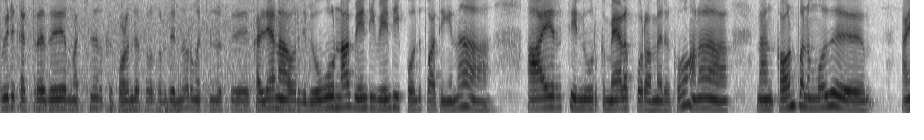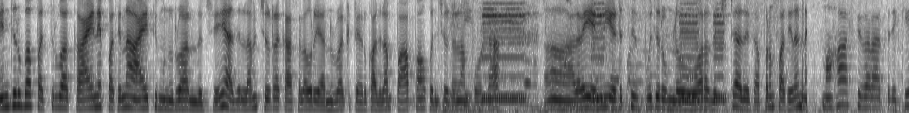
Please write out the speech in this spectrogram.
வீடு கட்டுறது மச்சினருக்கு குழந்தை பிறக்கிறது இன்னொரு மச்சினருக்கு கல்யாணம் ஆகிறது இப்படி ஒவ்வொன்றா வேண்டி வேண்டி இப்போ வந்து பார்த்திங்கன்னா ஆயிரத்தி நூறுக்கு மேலே போகிற மாதிரி இருக்கும். ஆனால் நாங்கள் கவுண்ட் பண்ணும்போது ஐந்து ரூபா பத்து ரூபா காயினே பார்த்தீங்கன்னா ஆயிரத்தி முந்நூறுரூவா இருந்துச்சு. அது இல்லாமல் சில்லற காசெல்லாம் ஒரு இரநூறுவா கிட்டே இருக்கும். அதெல்லாம் பார்ப்போம் கொஞ்சம் சில்லறலாம் போட்டால் அதெல்லாம் எண்ணி எடுத்து பூஜை ரூமில் ஓரம் வச்சுட்டு அதுக்கப்புறம் பார்த்திங்கன்னா மகா சிவராத்திரிக்கு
